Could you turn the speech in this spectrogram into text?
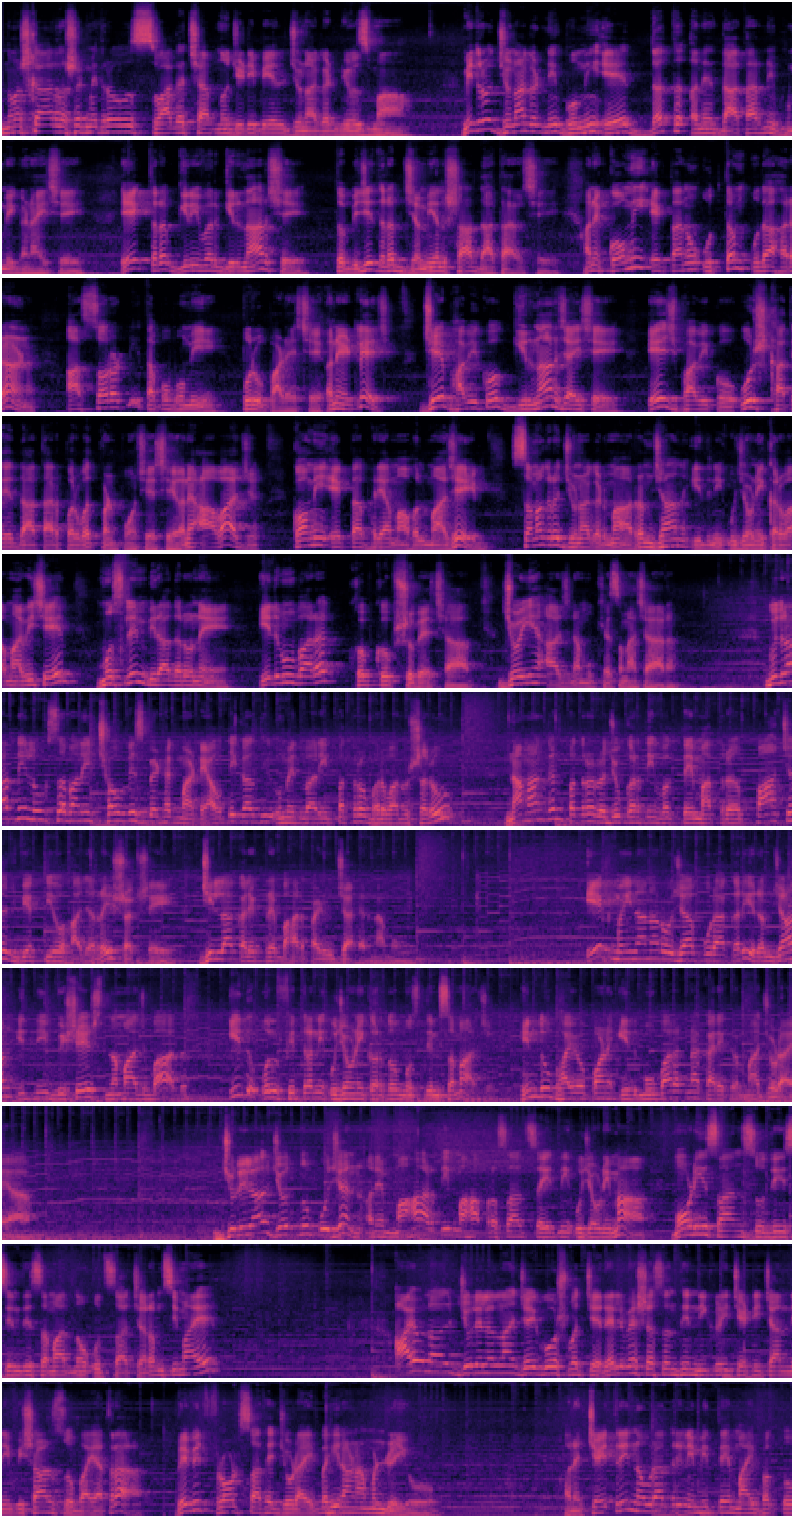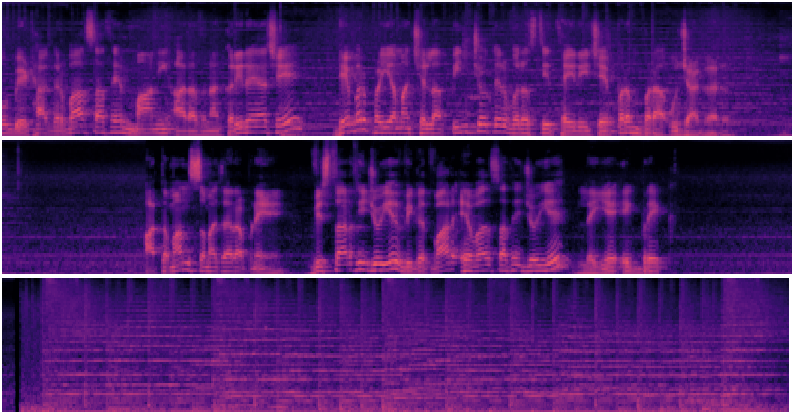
નમસ્કાર દર્શક મિત્રો, સ્વાગત છે આપનું જીડીપીએલ જુનાગઢ ન્યૂઝમાં. મિત્રો, જુનાગઢની ભૂમિ એ દત્ત અને દાતારની ભૂમિ ગણાય છે. એક તરફ ગિરિવર ગિરનાર છે, તો બીજી તરફ જમિયલ શાહ દાતાર છે. અને કોમી એકતાનું ઉત્તમ ઉદાહરણ આ સોરઠની તપોભૂમિ પૂરું પાડે છે. અને એટલે જ જે ભાવિકો ગિરનાર જાય છે, એ જ ભાવિકો ઉર્ષ ખાતે દાતાર પર્વત પણ પહોંચે છે. અને આવા જ કોમી એકતા ભર્યા માહોલમાં આજે સમગ્ર જૂનાગઢમાં રમઝાન ઈદની ઉજવણી કરવામાં આવી છે. મુસ્લિમ બિરાદરોને ઈદ મુબારક, ખૂબ ખૂબ શુભેચ્છા. જોઈએ આજના મુખ્ય સમાચાર. ગુજરાતની લોકસભાની છવ્વીસ બેઠક માટે આવતીકાલથી ઉમેદવારી પત્રો ભરવાનું શરૂ. નામાંકન પત્ર રજૂ કરતી વખતે માત્ર પાંચ જ વ્યક્તિઓ હાજર રહી શકશે. જિલ્લા કલેક્ટરે બહાર પાડ્યું જાહેરનામું. એક મહિનાના રોજા પૂરા કરી રમજાન ઈદની વિશેષ નમાજ બાદ ઈદ ઉલ ફિત્રની ઉજવણી કરતો મુસ્લિમ સમાજ. હિન્દુ ભાઈઓ પણ ઈદ મુબારકના કાર્યક્રમમાં જોડાયા. જુલીલાલ જ્યોતનું પૂજન અને મહાઆરતી મહાપ્રસાદ સહિતની ઉજવણીમાં મોડી સાંજ સુધી સિંધી સમાજનો ઉત્સાહ ચરમસીમાએ. આયોલાલ જુલીલાલના જયઘોષ વચ્ચે રેલવે સ્ટેશનથી નીકળી ચેટીચાંદની વિશાળ શોભાયાત્રા વિવિધ ફ્લોટ સાથે જોડાઈ બહિરાણા મંડળીઓ. અને ચૈત્રી નવરાત્રી નિમિત્તે માય ભક્તો બેઠા ગરબા સાથે માની આરાધના કરી રહ્યા છે. ઢેબર ફળિયામાં છેલ્લા પિંચોતેર વર્ષથી થઈ રહી છે પરંપરા ઉજાગર. આ તમામ સમાચાર આપણે વિસ્તારથી જોઈએ, વિગતવાર અહેવાલ સાથે જોઈએ. લઈએ એક બ્રેક.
